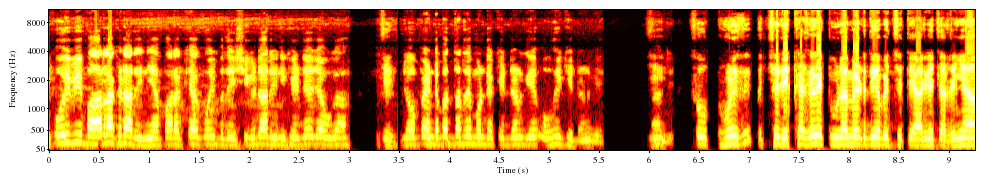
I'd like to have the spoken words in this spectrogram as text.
ਕੋਈ ਵੀ ਬਾਹਰਲਾ ਖਿਡਾਰੀ ਨਹੀਂ ਆਪਾਂ ਰੱਖਿਆ ਕੋਈ ਵਿਦੇਸ਼ੀ ਖਿਡਾਰੀ ਨਹੀਂ ਖੇਡਿਆ ਜਾਊਗਾ। ਜੋ ਪਿੰਡ ਪੱਧਰ ਦੇ ਮੁੰਡੇ ਖੇਡਣਗੇ ਉਹੀ ਖੇਡਣਗੇ ਸੋ ਹੁਣ ਇਸ ਪਿੱਛੇ ਦੇਖਿਆ ਸੀਗਾ ਕਿ ਟੂਰਨਾਮੈਂਟ ਦੀਆਂ ਪਿੱਛੇ ਤਿਆਰੀਆਂ ਚੱਲ ਰਹੀਆਂ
